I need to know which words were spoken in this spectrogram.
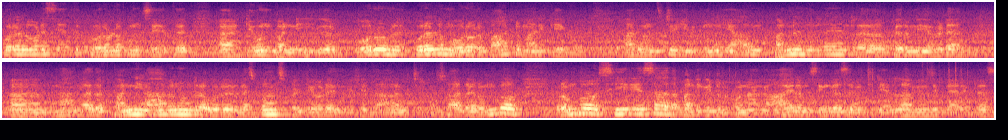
குறளோடு சேர்த்து குரலுக்கும் சேர்த்து டியூன் பண்ணி இது ஒரு ஒரு ஒரு குறளும் ஒரு ஒரு பாட்டு மாதிரி கேட்கும். அது வந்துட்டு இதுக்கு முன்னாடி யாரும் பண்ணதில்லைன்ற பெருமையை விட நாங்கள் அதை பண்ணி ஆகணுன்ற ஒரு ரெஸ்பான்சிபிலிட்டியோட இந்த விஷயத்தை ஆரம்பிச்சிருக்கோம். ஸோ அதை ரொம்ப ரொம்ப சீரியஸாக அதை பண்ணிக்கிட்டு இருக்கோம் நாங்கள் ஆயிரம் சிங்கர்ஸை வச்சுட்டு எல்லா music directors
